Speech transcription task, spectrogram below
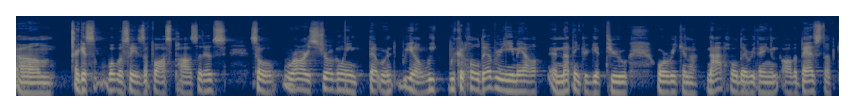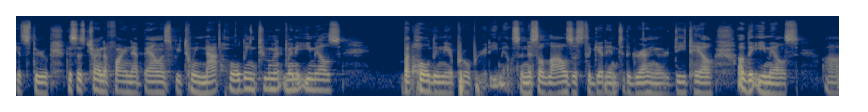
um, I guess what we'll say is the false positives. So we're already struggling that we're, you know, we, we could hold every email and nothing could get through, or we can not hold everything and all the bad stuff gets through. This is trying to find that balance between not holding too many emails, but holding the appropriate emails. And this allows us to get into the granular detail of the emails uh,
